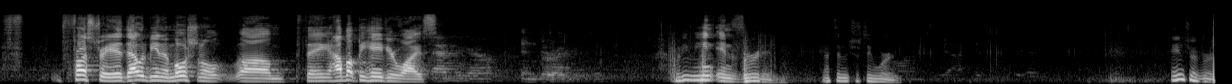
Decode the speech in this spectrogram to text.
F- Frustrated, that would be an emotional um, thing. How about behavior wise? Acting out. What do you mean inverted? That's an interesting word. Introvert.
